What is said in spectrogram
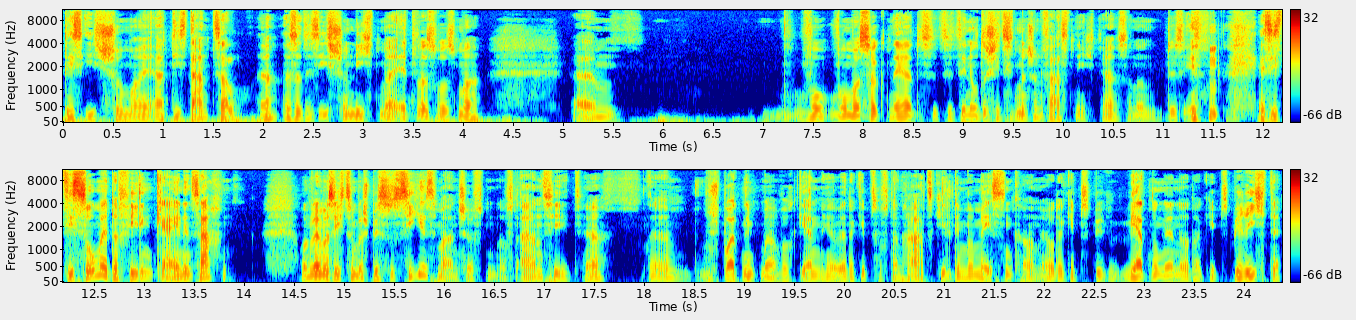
das ist schon mal eine Distanzzahl. Ja? Also das ist schon nicht mal etwas, was man ähm, wo, wo man sagt, naja, das, den Unterschied sieht man schon fast nicht, ja, sondern das ist, es ist die Summe der vielen kleinen Sachen. Und wenn man sich zum Beispiel so Siegesmannschaften oft ansieht, ja, ähm, Sport nimmt man einfach gern her, weil da gibt es oft einen Hardskill, den man messen kann, ja, oder gibt es Bewertungen oder gibt es Berichte.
